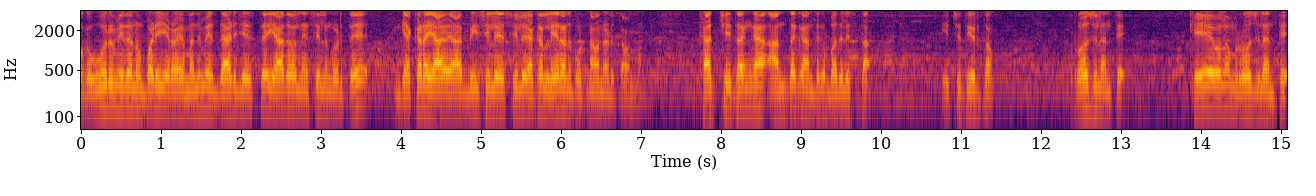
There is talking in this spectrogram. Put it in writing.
ఒక ఊరు మీద నువ్వు పడి ఇరవై మంది మీద దాడి చేస్తే యాదవులను ఎస్సీలను కొడితే ఇంకెక్కడ బీసీలు ఎస్సీలు ఎక్కడ లేరనుకుంటున్నావు అని అడుగుతా ఉన్నాం. ఖచ్చితంగా అంతకు అంతకు బదిలిస్తా. ఇచ్చి తీరుతాం. రోజులంతే. కేవలం రోజులంతే.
